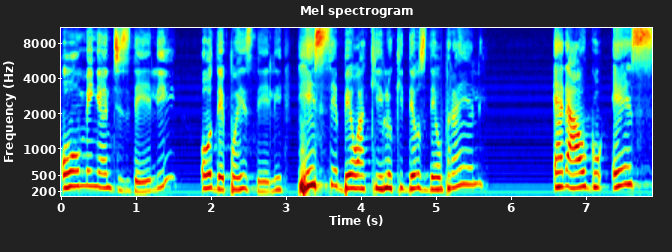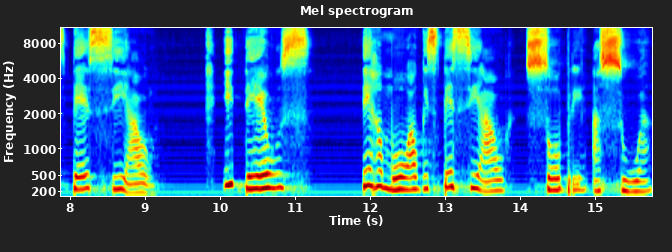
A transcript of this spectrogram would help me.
homem antes dele ou depois dele recebeu aquilo que Deus deu para ele. Era algo especial. E Deus derramou algo especial sobre a sua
